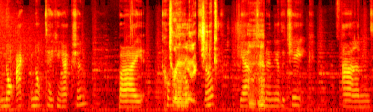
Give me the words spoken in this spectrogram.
not act, not taking action, by turning the other stuff. cheek. Yeah, mm-hmm. turning the other cheek, and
